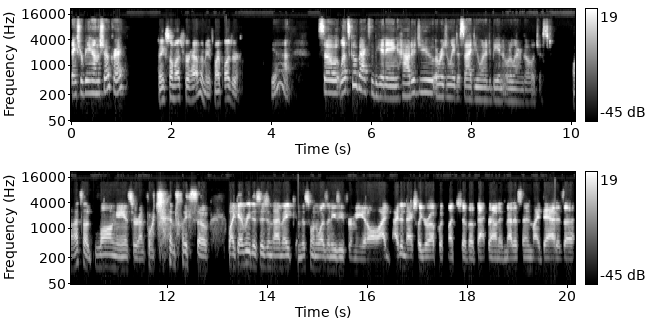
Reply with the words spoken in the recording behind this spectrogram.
Thanks for being on the show, Craig. Thanks so much for having me. It's my pleasure. Yeah. So let's go back to the beginning. How did you originally decide you wanted to be an otolaryngologist? Well, that's a long answer, unfortunately. So, like every decision that I make, and this one wasn't easy for me at all. I, I didn't actually grow up with much of a background in medicine. My dad is a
